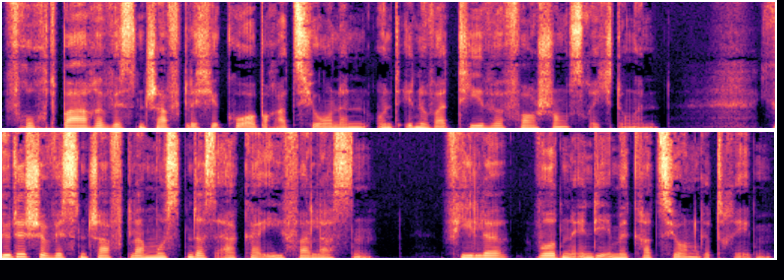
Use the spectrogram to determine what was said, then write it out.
fruchtbare wissenschaftliche Kooperationen und innovative Forschungsrichtungen. Jüdische Wissenschaftler mussten das RKI verlassen. Viele wurden in die Immigration getrieben.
